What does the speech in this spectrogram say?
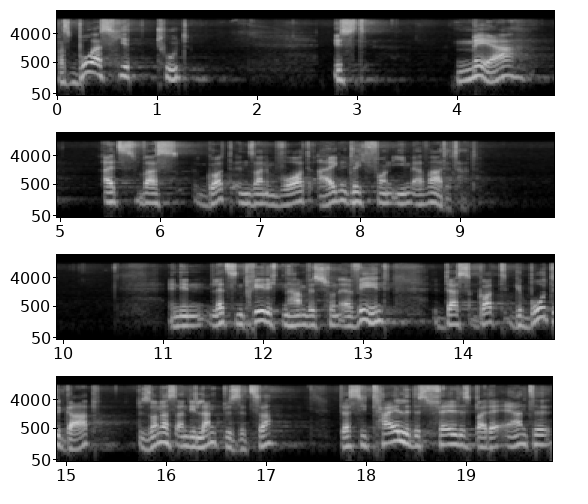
Was Boas hier tut, ist mehr, als was Gott in seinem Wort eigentlich von ihm erwartet hat. In den letzten Predigten haben wir es schon erwähnt, dass Gott Gebote gab, besonders an die Landbesitzer, dass sie Teile des Feldes bei der Ernte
